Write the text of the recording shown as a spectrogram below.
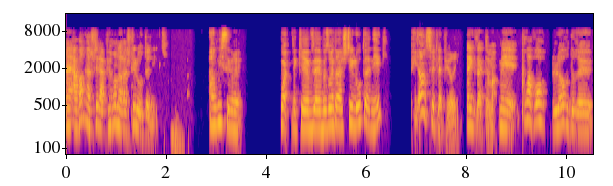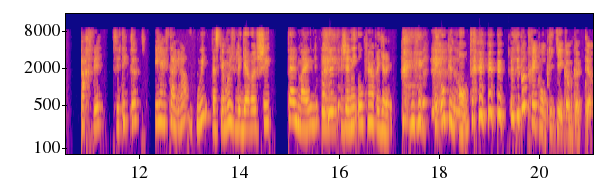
Euh, avant de rajouter la purée, on a rajouté l'eau tonique. Ah oui, c'est vrai. Ouais, fait que vous avez besoin de rajouter l'eau tonique, puis ensuite la purée. Exactement. Mais pour avoir l'ordre parfait, c'est TikTok et Instagram. Oui, parce que moi je voulais garrocher pêle-mêle et je n'ai aucun regret et aucune honte. C'est pas très compliqué comme cocktail.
